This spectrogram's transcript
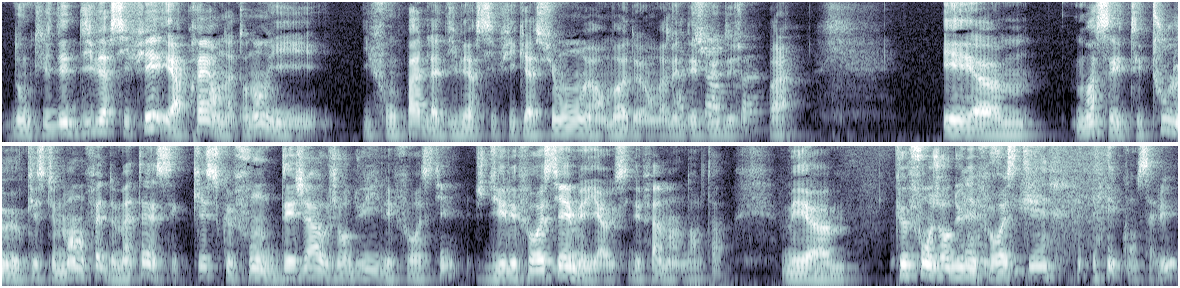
Donc l'idée de diversifier, et après, en attendant, ils, ils font pas de la diversification en mode on va mettre des Absurde, des quoi. Voilà. Et euh, moi, ça a été tout le questionnement en fait de ma thèse. C'est qu'est-ce que font déjà aujourd'hui les forestiers? Je dis les forestiers, mais il y a aussi des femmes hein, dans le tas. Mais euh, que font aujourd'hui On les forestiers et qu'on salue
